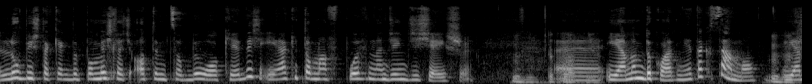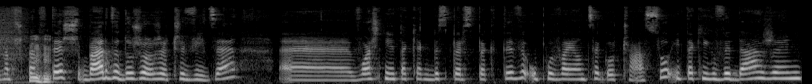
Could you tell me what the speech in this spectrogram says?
y, lubisz tak jakby pomyśleć o tym, co było kiedyś i jaki to ma wpływ na dzień dzisiejszy. Mhm, e, I ja mam dokładnie tak samo. Mhm. Ja na przykład też bardzo dużo rzeczy widzę e, właśnie tak jakby z perspektywy upływającego czasu i takich wydarzeń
